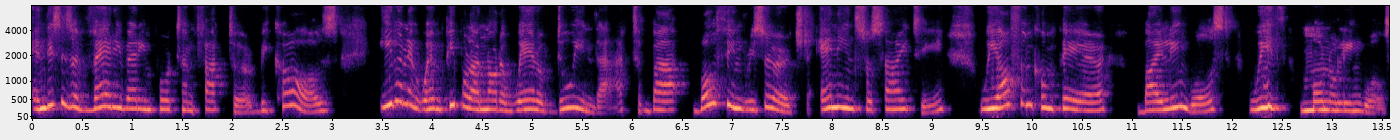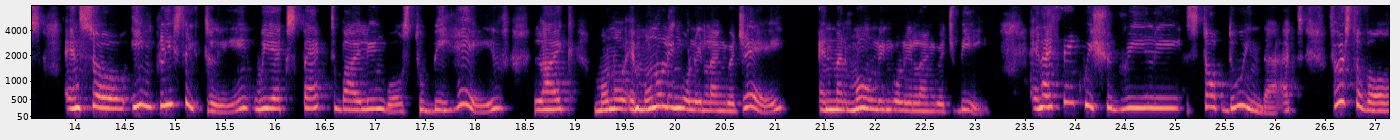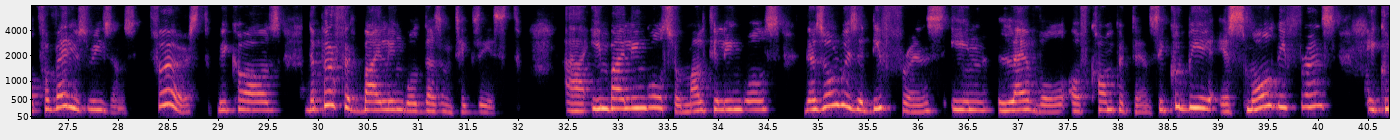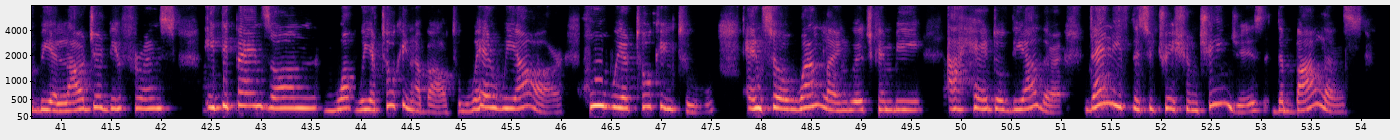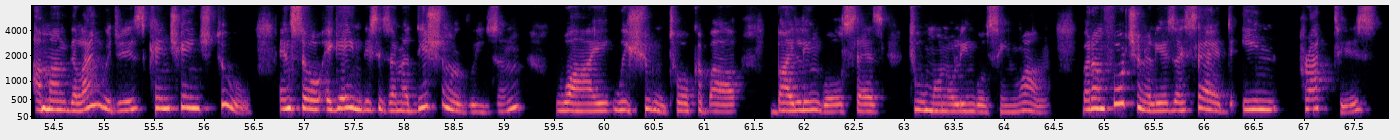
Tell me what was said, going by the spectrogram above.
And this is a very, very important factor because even when people are not aware of doing that, but both in research and in society, we often compare bilinguals with monolinguals. And so implicitly, we expect bilinguals to behave like mono, a monolingual in language A and monolingual language B. And I think we should really stop doing that. First of all, for various reasons. First, because the perfect bilingual doesn't exist uh, in bilinguals or multilinguals, there's always a difference in level of competence. It could be a small difference, it could be a larger difference. It depends on what we are talking about, where we are, who we are talking to. And so one language can be ahead of the other. Then, if the situation changes, the balance among the languages can change too. And so, again, this is an additional reason why we shouldn't talk about bilinguals as two monolinguals in one. But unfortunately, as I said, in practice,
